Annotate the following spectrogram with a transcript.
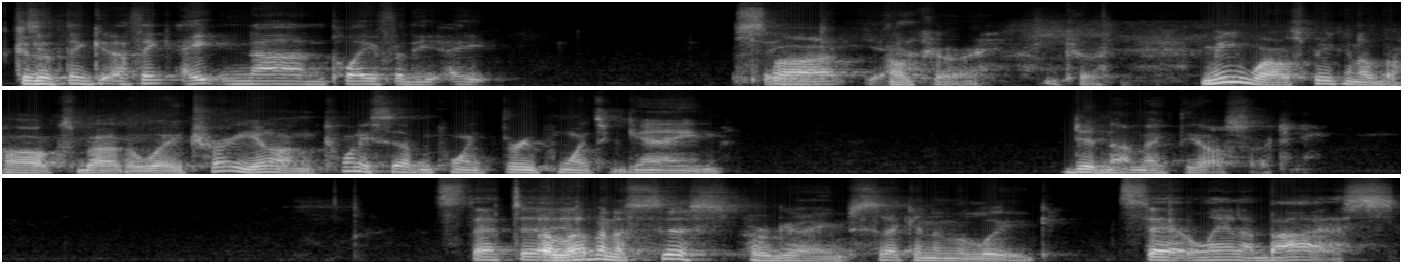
because I think I think eight and nine play for the eight. Spot. Yeah. Okay. Okay. Meanwhile, speaking of the Hawks, by the way, Trae Young, 27.3 points a game, did not make the All Star team. It's that uh, 11 assists per game, second in the league. It's the Atlanta bias.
